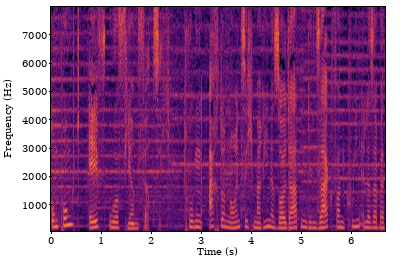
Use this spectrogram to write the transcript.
Um Punkt 11.44 Uhr trugen 98 Marinesoldaten den Sarg von Queen Elizabeth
